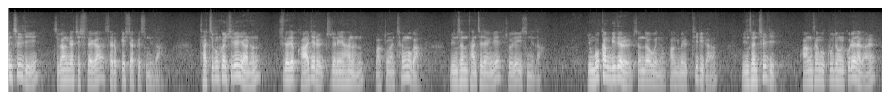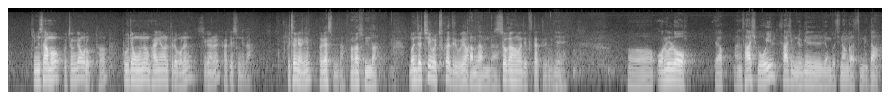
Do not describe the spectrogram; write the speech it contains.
민선 7지 지방자치 시대가 새롭게 시작됐습니다. 자치분권 실현이라는 시대적 과제를 추진해야 하는 막중한 책무가 민선 단체장에게 주어져 있습니다. 융복한 미디어를 선도하고 있는 광주메일 TV가 민선 7지 광산구 구정을 꾸려나갈 김사모 구청장으로부터 구정 운영 방향을 들어보는 시간을 갖겠습니다. 구청장님 반갑습니다. 반갑습니다. 먼저 취임을 축하드리고요. 감사합니다. 소감 한마디 부탁드립니다. 예. 어, 오늘로 약 한 45일, 46일 정도 지난 것 같습니다.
